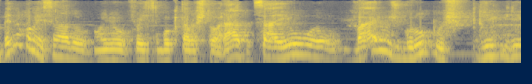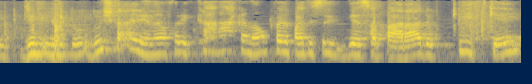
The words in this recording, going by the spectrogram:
bem no começo lá do, onde o Facebook tava estourado, saiu uh, vários grupos de, de, de, do, do Skyrim, né? Eu falei, caraca, não, fazer parte desse, dessa parada. Eu cliquei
